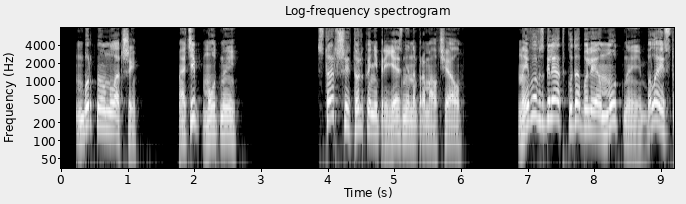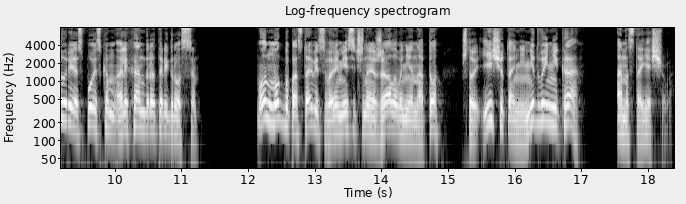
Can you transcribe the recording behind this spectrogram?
— буркнул младший. «А тип мутный». Старший только неприязненно промолчал. На его взгляд, куда более мутной была история с поиском Алехандро Торигросса. Он мог бы поставить свое месячное жалование на то, что ищут они не двойника, а настоящего.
